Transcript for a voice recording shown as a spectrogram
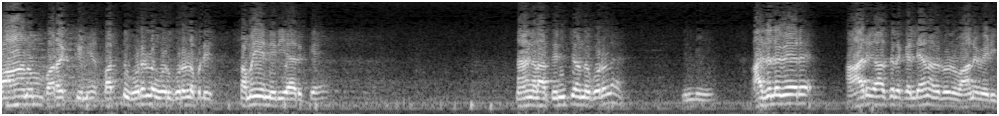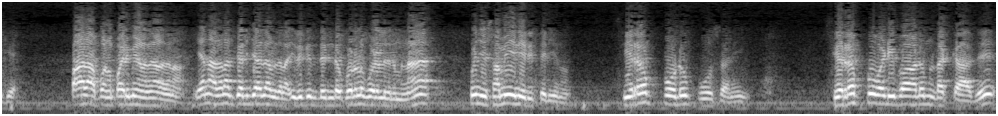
வானம் வரக்குமே பத்து குரல்ல ஒரு குரல் அப்படி சமய நெறியா இருக்கு? நாங்களா திணிச்சோம் அந்த குரலை? இல்லையே. அதுல வேற. ஆறு காசுல கல்யாணம் அதுல ஒரு வான வேடிக்கை. பாலா பணம் பருமையான அதெல்லாம். ஏன்னா அதெல்லாம் தெரிஞ்சாதான் எழுதலாம் இதுக்கு இந்த- குரலுக்கு குரல் குரல் எழுதணும்னா கொஞ்சம் சமய நெறி தெரியணும். சிறப்போடு பூசணி. சிறப்பு வழிபாடும் நடக்காது.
